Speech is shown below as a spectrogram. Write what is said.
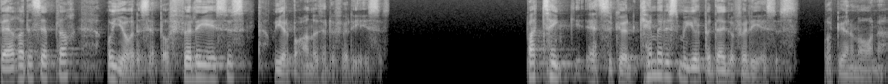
være disipler og gjøre disipler. Følge Jesus og hjelpe andre til å følge Jesus. Bare tenk et sekund. Hvem er det som har hjulpet deg å følge Jesus opp gjennom årene?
